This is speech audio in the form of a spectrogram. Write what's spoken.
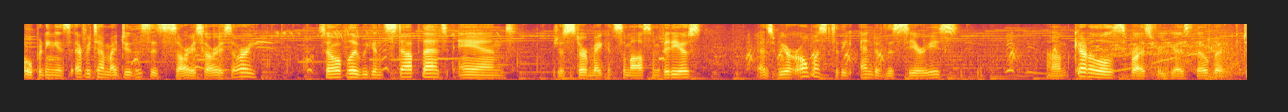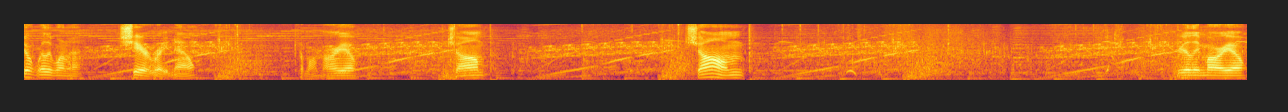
opening is every time I do this, it's sorry, sorry, sorry. So hopefully we can stop that and just start making some awesome videos. As we are almost to the end of this series. Um, got a little surprise for you guys though, but don't really want to share right now. Come on, Mario. Jump. Jump. Really, Mario?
